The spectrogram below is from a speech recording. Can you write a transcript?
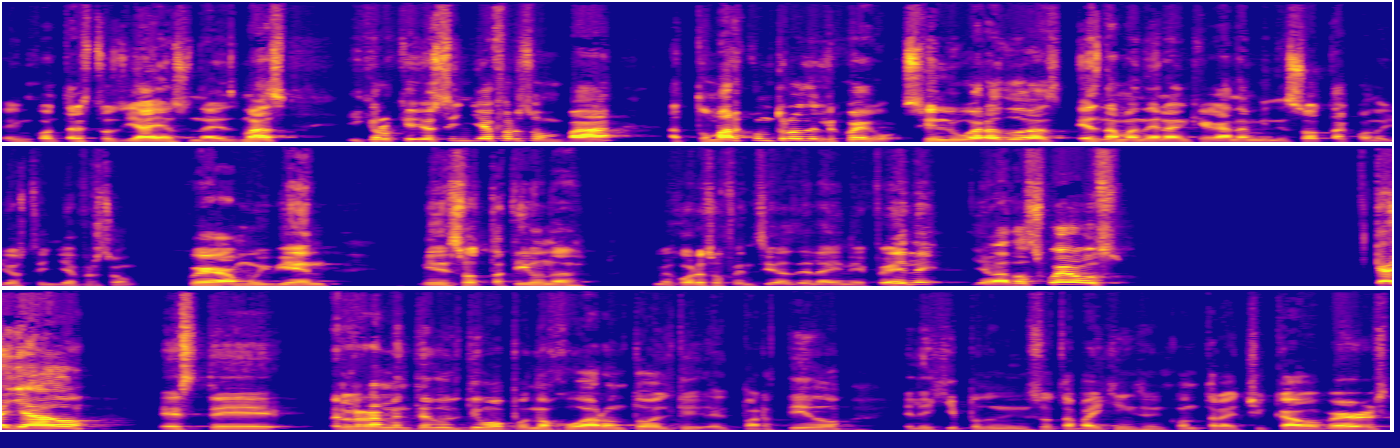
en contra estos Giants una vez más, y creo que Justin Jefferson va a tomar control del juego, sin lugar a dudas es la manera en que gana Minnesota cuando Justin Jefferson juega muy bien, Minnesota tiene unas mejores ofensivas de la NFL, lleva dos juegos callado, este, realmente el último, pues no jugaron todo el, partido. El equipo de Minnesota Vikings en contra de Chicago Bears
